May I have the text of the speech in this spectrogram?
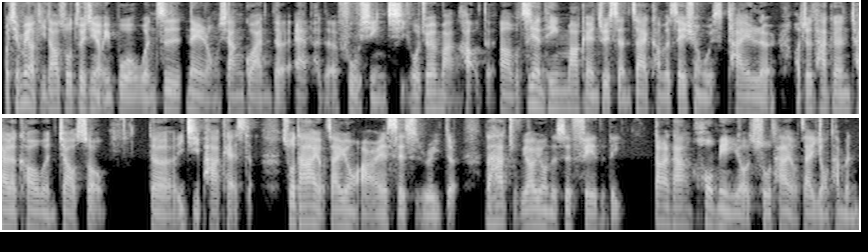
我前面有提到说，最近有一波文字内容相关的 App 的复兴期，我觉得蛮好的啊。我之前听 Mark Andreessen 在 Conversation with Tyler，哦，就是他跟 Tyler Cowen 教授的一集 Podcast，说他有在用 RSS Reader，那他主要用的是 Feedly。当然，他后面也有说，他有在用他们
